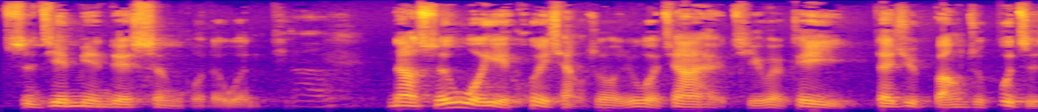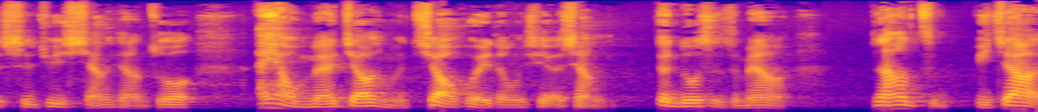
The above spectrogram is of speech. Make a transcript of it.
直接面对生活的问题。嗯那所以我也会想说，如果将来有机会，可以再去帮助，不只是去想想说，哎呀，我们来教什么教会的东西，而想更多是怎么样让比较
